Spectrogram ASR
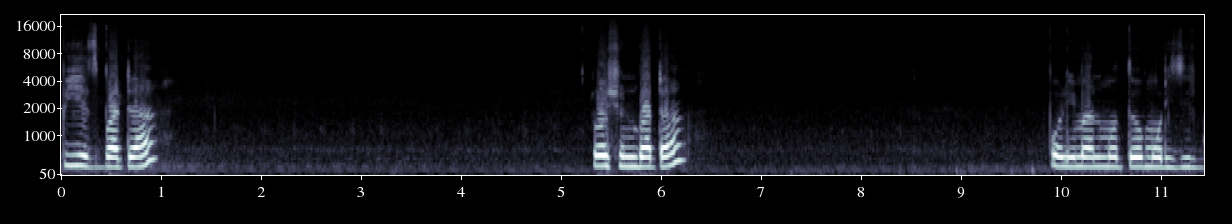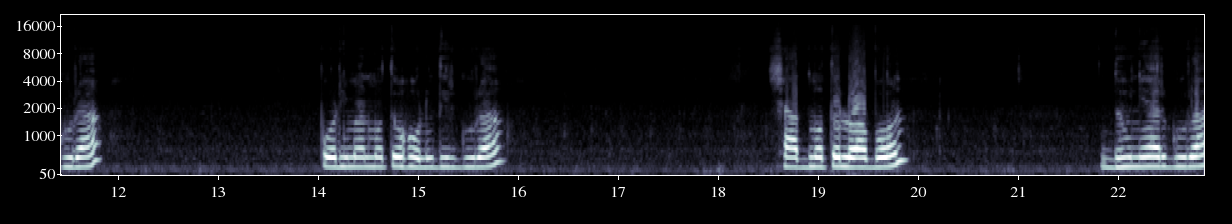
পিঁয়াজ বাটা। রসুন বাটা, পরিমাণ মতো মরিচের গুঁড়া, পরিমাণ মতো হলুদের গুঁড়া, স্বাদ মতো লবণ, ধনিয়ার গুঁড়া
